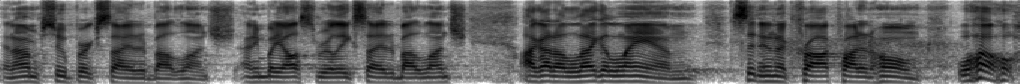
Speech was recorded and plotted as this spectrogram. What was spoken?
and I'm super excited about lunch. Anybody else really excited about lunch? I got a leg of lamb sitting in a crock pot at home. Whoa,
